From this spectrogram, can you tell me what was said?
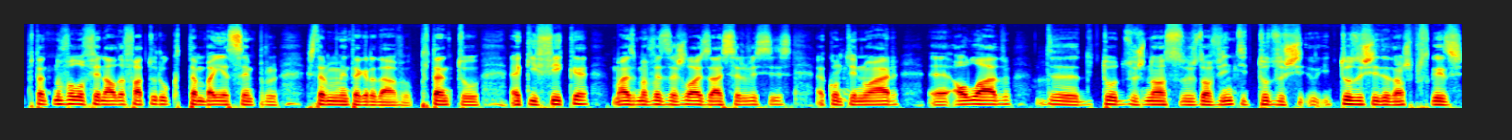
portanto, no valor final da fatura, o que também é sempre extremamente agradável. Portanto, aqui fica mais uma vez as lojas iServices a continuar uh, ao lado de, de, todos os nossos ouvintes e de todos os, todos os cidadãos portugueses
